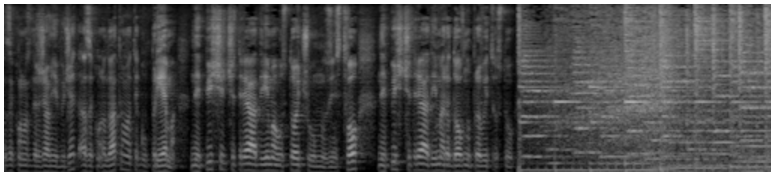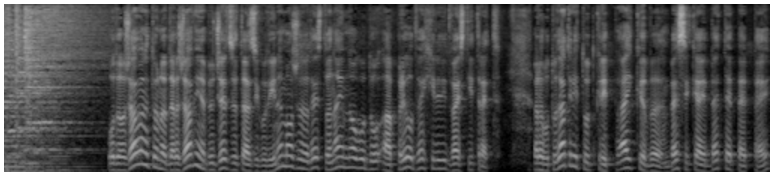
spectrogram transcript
закона за държавния бюджет, а законодателната го приема. Не пише, че трябва да има устойчиво мнозинство, не пише, че трябва да има редовно правителство. Удължаването на държавния бюджет за тази година може да действа най-много до април 2023. Работодателите от КРИП, АИКБ, БСК и БТПП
